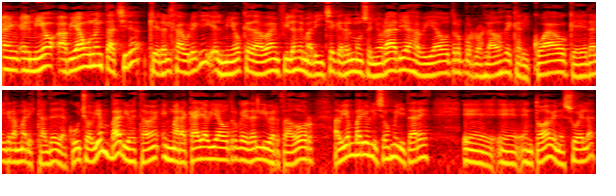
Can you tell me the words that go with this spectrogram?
en el mío había uno en Táchira, que era el Jauregui. El mío quedaba en filas de Mariche, que era el Monseñor Arias. Había otro por los lados de Caricuao, que era el Gran Mariscal de Ayacucho. Habían varios. Estaba en Maracay, había otro que era el Libertador. Habían varios liceos militares eh, eh, en toda Venezuela.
